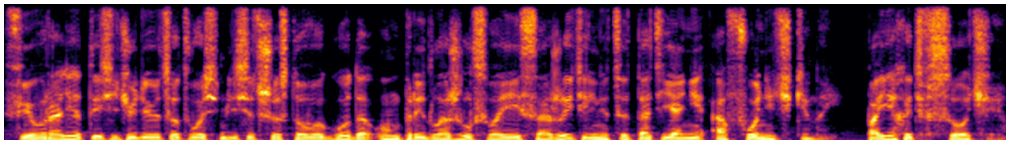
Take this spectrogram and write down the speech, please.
В феврале 1986 года он предложил своей сожительнице Татьяне Афонечкиной поехать в Сочи.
